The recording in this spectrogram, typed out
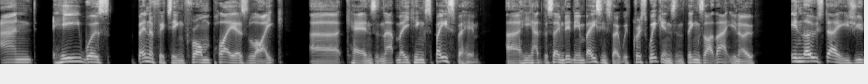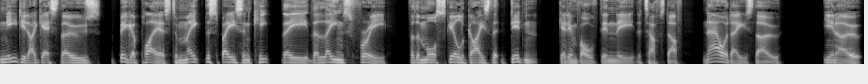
And he was benefiting from players like uh, Cairns and that making space for him. Uh, he had the same, didn't he, in Basingstoke with Chris Wiggins and things like that. You know, in those days, you needed, I guess, those bigger players to make the space and keep the the lanes free for the more skilled guys that didn't get involved in the the tough stuff. Nowadays, though, you know,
